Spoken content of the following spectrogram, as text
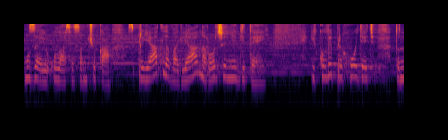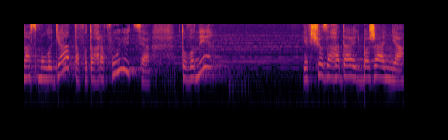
музею Уласа Самчука сприятлива для народження дітей. І коли приходять до нас молодята, фотографуються, то вони, якщо загадають бажання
